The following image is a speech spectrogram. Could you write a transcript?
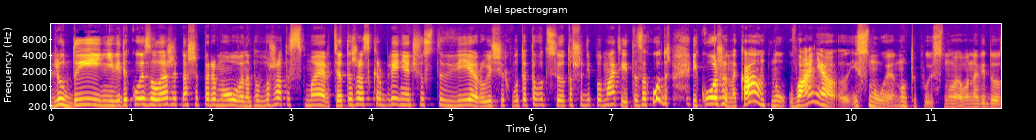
людині, від якої залежить наша перемовина, побажати смерті, це ж оскорблення чувств віруючих, вот это вот все, то що дипломатія. І ти заходиш, і кожен акаунт, ну, Ваня існує, ну, типу, існує, вона відео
